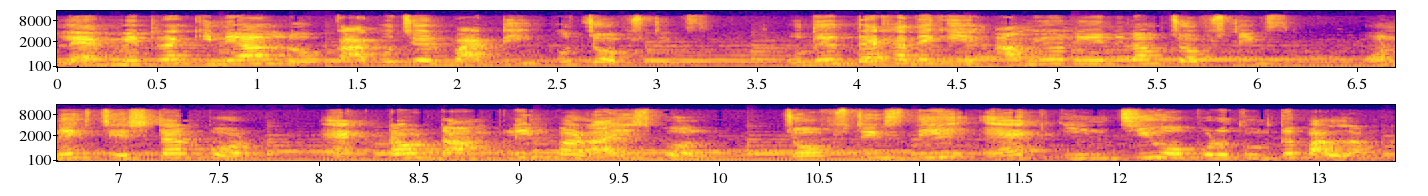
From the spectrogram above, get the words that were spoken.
ল্যাবমেটরা কিনে আনলো কাগজের বাটি ও চপস্টিক্স ওদের দেখা দেখি আমিও নিয়ে নিলাম চপস্টিক্স অনেক চেষ্টার পর একটাও ডাম্পলিং বা রাইস বল চপস্টিক্স দিয়ে এক ইঞ্চিও ওপরে তুলতে পারলাম না।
